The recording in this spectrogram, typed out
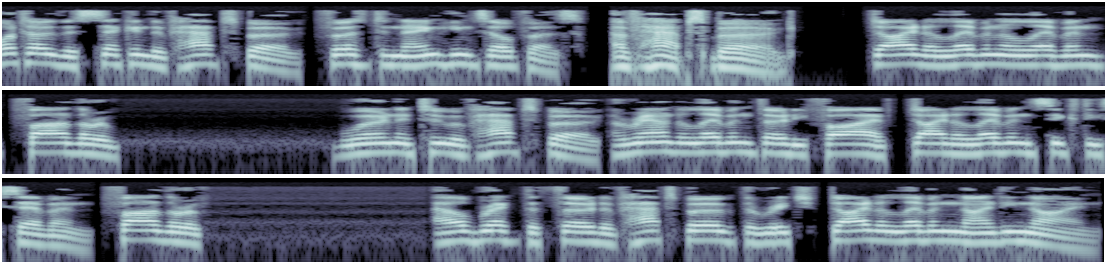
Otto II of Habsburg, first to name himself as of Habsburg, died 1111, father of Werner II of Habsburg, around 1135, died 1167, father of Albrecht III of Habsburg the Rich, died 1199.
